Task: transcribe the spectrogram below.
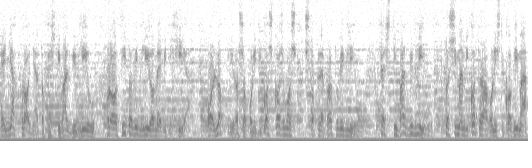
Εννιά χρόνια το φεστιβάλ βιβλίου προωθεί το βιβλίο με επιτυχία. Ολόκληρος ο πολιτικός κόσμος στο πλευρό του βιβλίου. Φεστιβάλ βιβλίου, το σημαντικότερο αγωνιστικό βήμα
